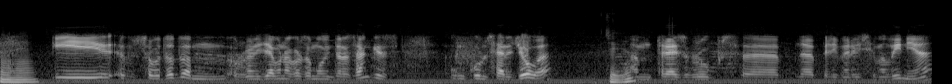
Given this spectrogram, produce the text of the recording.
Uh -huh. i sobretot em, organitzem una cosa molt interessant que és un concert jove Sí. amb tres grups eh, de primeríssima línia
